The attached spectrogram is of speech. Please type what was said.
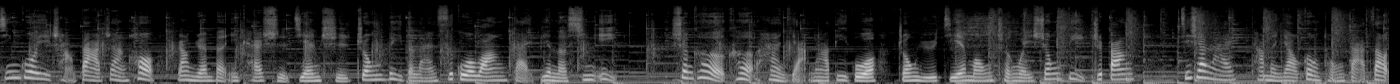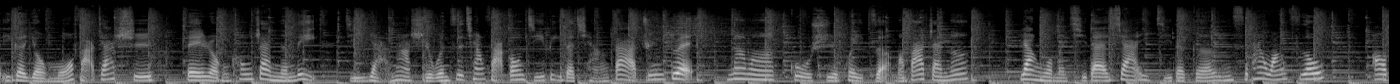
经过一场大战后，让原本一开始坚持中立的兰斯国王改变了心意。圣克尔克和雅纳帝国终于结盟，成为兄弟之邦。接下来，他们要共同打造一个有魔法加持、飞龙空战能力。及雅纳什文字枪法攻击力的强大军队，那么故事会怎么发展呢？让我们期待下一集的格林斯潘王子哦！哦，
